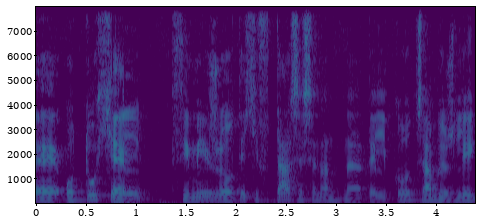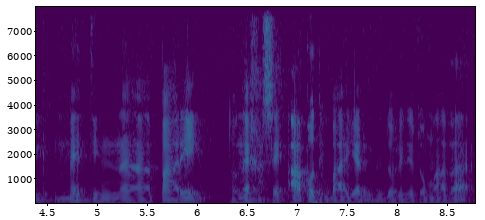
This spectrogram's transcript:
Ε, ο Τούχελ θυμίζω ότι έχει φτάσει σε έναν ε, τελικό Champions League με την Παρή. Τον έχασε από την Bayern, την τωρινή του ομάδα,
